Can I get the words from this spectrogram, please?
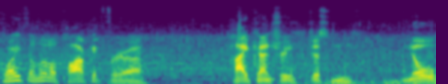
Quite the little pocket for a high country. Just no,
